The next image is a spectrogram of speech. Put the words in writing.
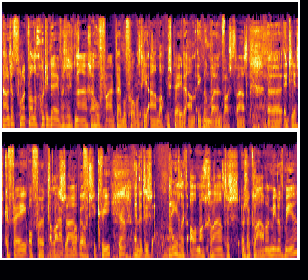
Nou, dat vond ik wel een goed idee. Als ik naga hoe vaak wij bijvoorbeeld hier aandacht besteden aan, ik noem maar een dwarsstraat, eh het Yes-café of Ja, Talassa of het circuit. Ja. En dat is eigenlijk allemaal gratis reclame, min of meer.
